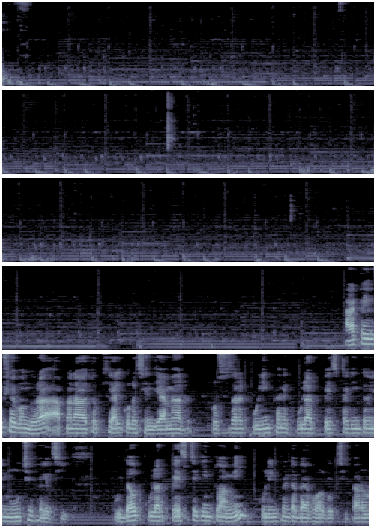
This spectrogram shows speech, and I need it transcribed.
আরেকটা বিষয় বন্ধুরা, আপনারা হয়তো খেয়াল করেছেন যে আমার প্রসেসরের কুলিং ফ্যানে কুলার পেস্টটা কিন্তু আমি মুছে ফেলেছি। উইদাউট কুলার পেস্টে কিন্তু আমি কুলিং ফ্যানটা ব্যবহার করছি, কারণ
